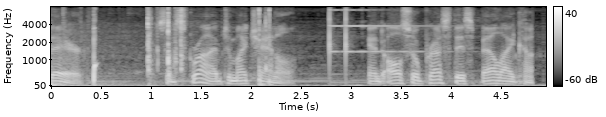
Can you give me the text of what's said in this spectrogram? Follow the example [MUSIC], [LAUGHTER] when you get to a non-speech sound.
there. Subscribe to my channel. And also press this bell icon.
